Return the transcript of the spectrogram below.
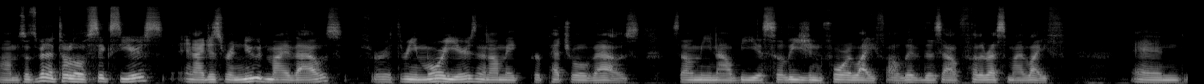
Um, so it's been a total of six years, and I just renewed my vows for three more years, and then I'll make perpetual vows. So I mean, I'll be a Salesian for life. I'll live this out for the rest of my life. And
